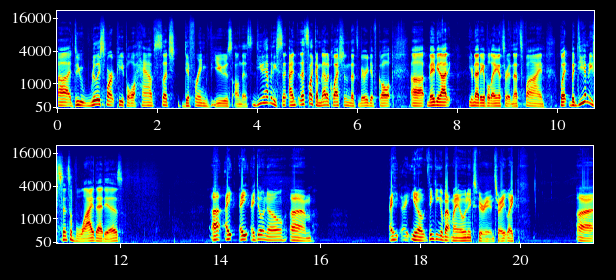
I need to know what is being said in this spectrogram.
Uh, do really smart people have such differing views on this? Do you have any? I, that's like a meta question. That's very difficult. Uh, maybe not. You're not able to answer it, and that's fine. But but do you have any sense of why that is? Uh, I, I I don't know. Um, I, I you know thinking about my own experience, right? Like, uh,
